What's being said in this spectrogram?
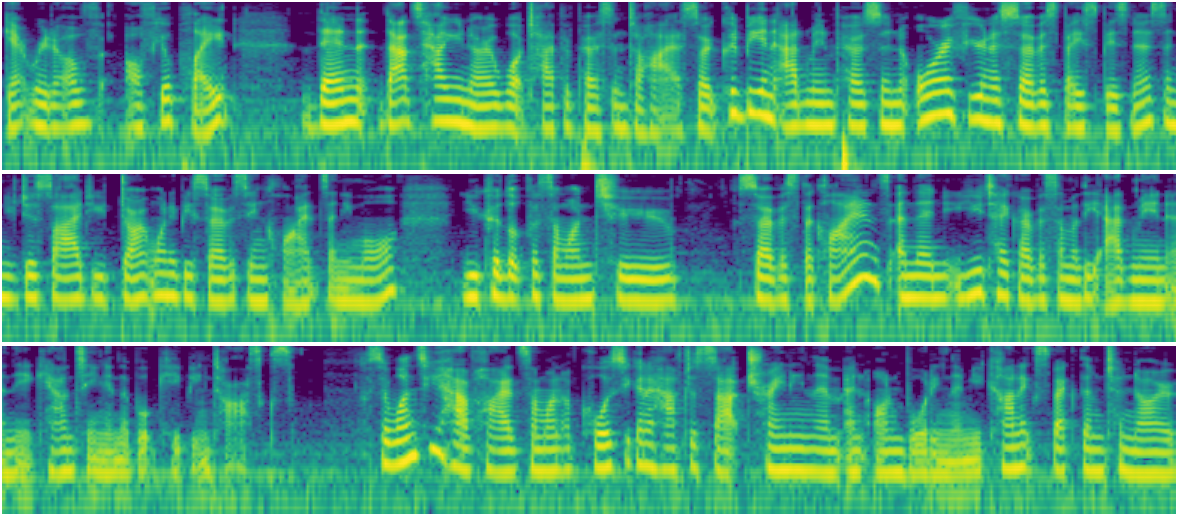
get rid of off your plate, then that's how you know what type of person to hire. So, it could be an admin person, or if you're in a service based business and you decide you don't want to be servicing clients anymore, you could look for someone to service the clients and then you take over some of the admin and the accounting and the bookkeeping tasks. So, once you have hired someone, of course, you're going to have to start training them and onboarding them. You can't expect them to know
